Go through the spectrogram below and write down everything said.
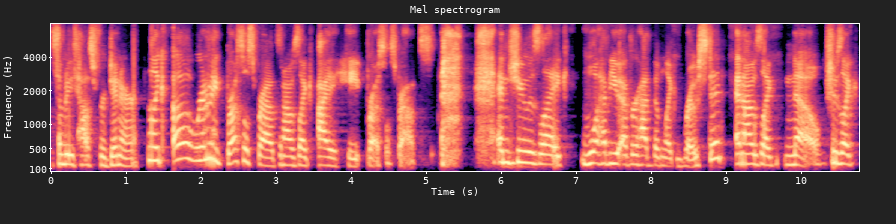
somebody's house for dinner. Like, oh, we're gonna make Brussels sprouts, and I was like, I hate Brussels sprouts. and she was like, well, have you ever had them like roasted? And I was like, no. She was like,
